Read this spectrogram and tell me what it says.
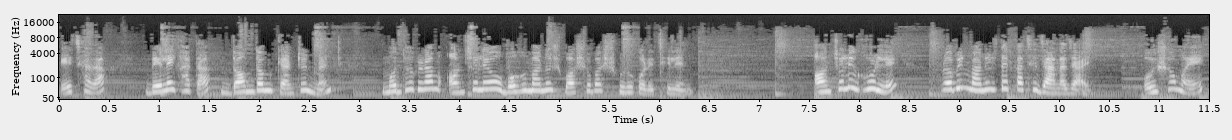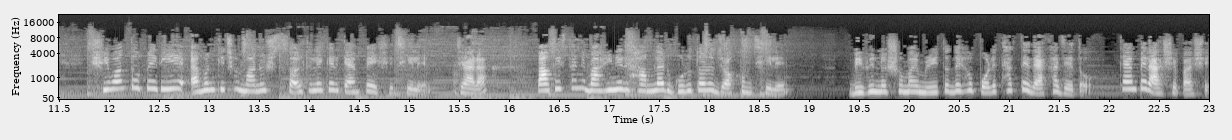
এছাড়া বেলেঘাটা দমদম ক্যান্টনমেন্ট মধ্যগ্রাম অঞ্চলেও বহু মানুষ বসবাস শুরু করেছিলেন। অঞ্চলে ঘুরলে প্রবীণ মানুষদের কাছে জানা যায়, ওই সময়ে সীমান্ত পেরিয়ে এমন কিছু মানুষ সল্টলেকের ক্যাম্পে এসেছিলেন, যারা পাকিস্তানি বাহিনীর হামলার গুরুতর জখম ছিলেন। বিভিন্ন সময় মৃতদেহ পড়ে থাকতে দেখা যেত ক্যাম্পের আশেপাশে।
